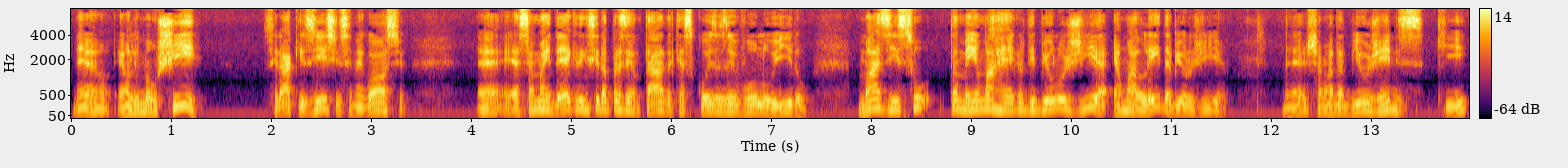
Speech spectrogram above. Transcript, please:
Né? É um limão chi? Será que existe esse negócio? É, essa é uma ideia que tem sido apresentada, que as coisas evoluíram. Mas isso também é uma regra de biologia, é uma lei da biologia né, chamada biogênese, que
